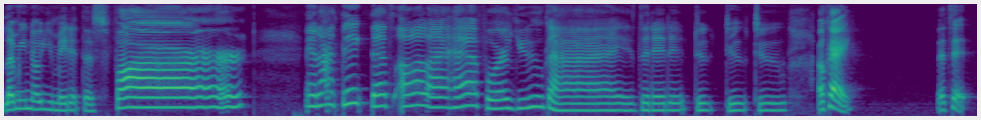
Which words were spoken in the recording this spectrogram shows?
Let me know you made it this far. And I think that's all I have for you guys. Okay, that's it.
